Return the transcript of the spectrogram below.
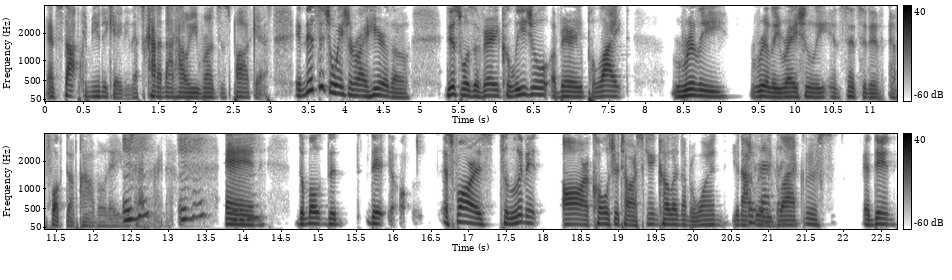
and stop communicating. That's kind of not how he runs his podcast. In this situation right here, though, this was a very collegial, a very polite, really, really racially insensitive and fucked up convo that he was mm-hmm. having right now. Mm-hmm. And mm-hmm. the most the the as far as to limit our culture to our skin color, number one, you're not exactly. really black. And then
